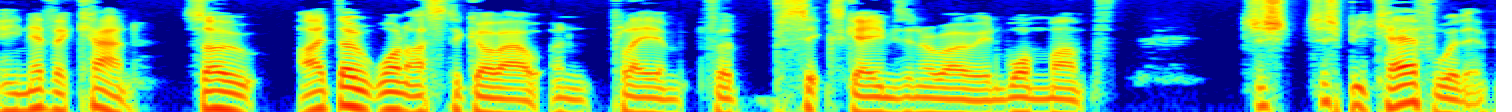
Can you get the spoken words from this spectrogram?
he never can. So I don't want us to go out and play him for six games in a row in one month. Just just be careful with him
